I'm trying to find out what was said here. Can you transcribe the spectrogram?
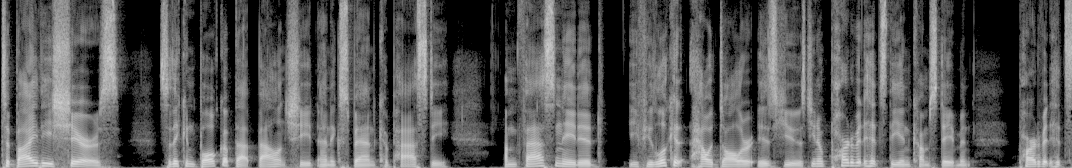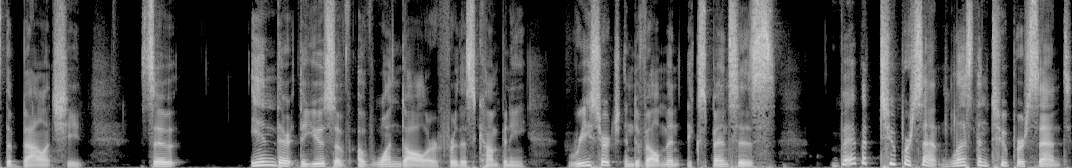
to buy these shares so they can bulk up that balance sheet and expand capacity. I'm fascinated if you look at how a dollar is used. You know, part of it hits the income statement, part of it hits the balance sheet. So, in the, the use of, of $1 for this company, research and development expenses about two percent, less than two percent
